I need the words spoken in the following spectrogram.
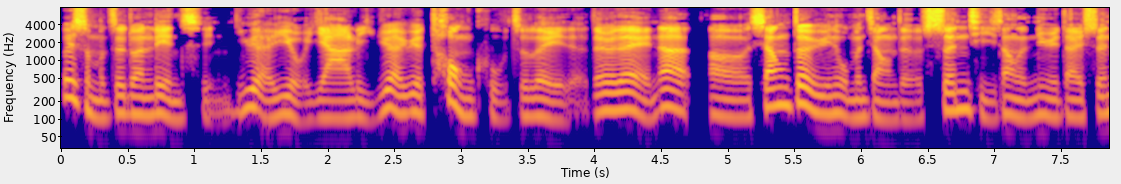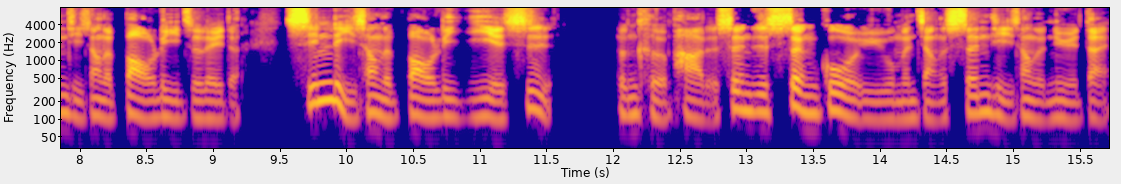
为什么这段恋情越来越有压力，越来越痛苦之类的，对不对？那呃，相对于我们讲的身体上的虐待、身体上的暴力之类的，心理上的暴力也是很可怕的，甚至胜过于我们讲的身体上的虐待。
